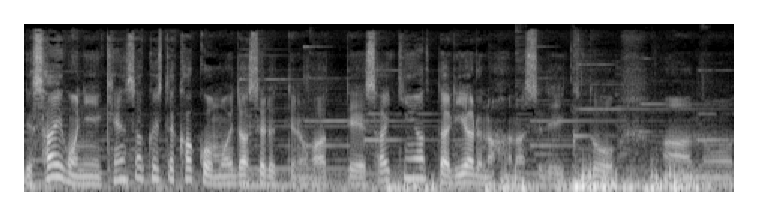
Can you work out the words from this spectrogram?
で最後に検索して過去を思い出せるっていうのがあって最近あったリアルな話でいくとあの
